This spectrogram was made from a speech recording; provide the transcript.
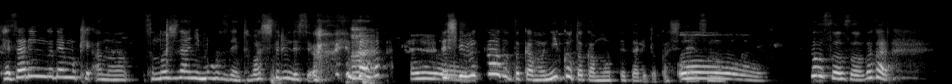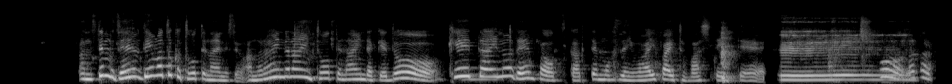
テザリングでもけあのその時代にもうすでに飛ばしてるんですよ。はい、で SIM カードとかも2個とか持ってたりとかしてそのそうそうそう。だからあのでも電話とか通ってないんですよ。あの LINE のライン通ってないんだけど、携帯の電波を使ってもうすでに Wi-Fi 飛ばしていて。へそうだから、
